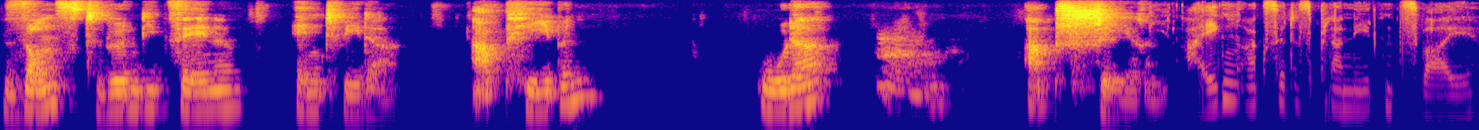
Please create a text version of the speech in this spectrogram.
Sonst würden die Zähne entweder abheben oder abscheren. Die Eigenachse des Planeten 2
